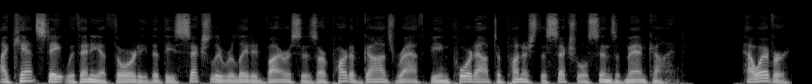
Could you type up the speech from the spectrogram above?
I can't state with any authority that these sexually related viruses are part of God's wrath being poured out to punish the sexual sins of mankind. However,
